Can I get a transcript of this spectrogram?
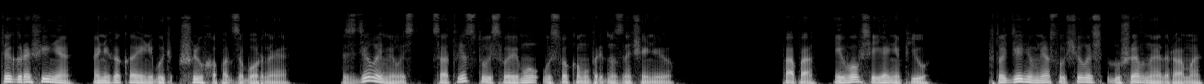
Ты графиня, а не какая-нибудь шлюха подзаборная. Сделай милость, соответствуй своему высокому предназначению. Папа, и вовсе я не пью. В тот день у меня случилась душевная драма.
